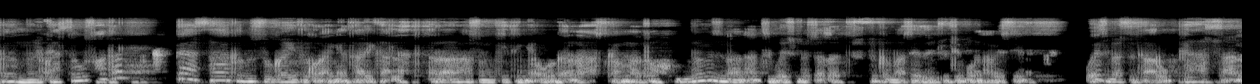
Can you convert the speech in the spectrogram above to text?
በምን ያስታውሷታል? ፒያሳ ከብዙ ጋር የተቆራኘ ታሪክ አላት። ራሱን ከየትኛው ወገን አስቀመጡ? በመዝናናት ወይስ በጸጸት ፍቅር ባስያዘችው የቡና ቤት ሴት ወይስ በስካሩ ፒያሳን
